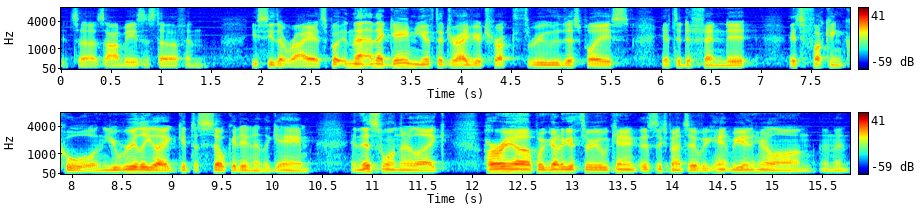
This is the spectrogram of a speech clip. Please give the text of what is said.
it's uh, zombies and stuff, and you see the riots. But in that in that game, you have to drive your truck through this place. You have to defend it. It's fucking cool, and you really like get to soak it in in the game. In this one, they're like, "Hurry up, we got to get through. We can't. It's expensive. We can't be in here long." And then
